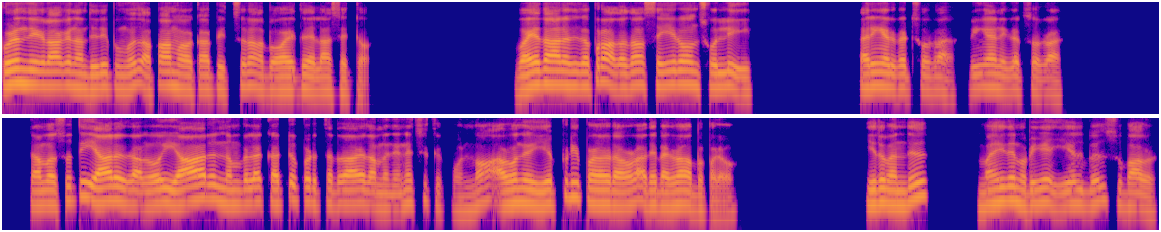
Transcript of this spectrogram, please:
குழந்தைகளாக நான் திரிப்பும் போது அப்பா அம்மாவை காப்பிச்சுனா நம்ம வாழ்க்கை எல்லாம் செட்டோம் வயதானதுக்கப்புறம் அதை தான் செய்கிறோன்னு சொல்லி அறிஞர்கள் சொல்கிறார் விஞ்ஞானிகள் சொல்கிறார் நம்ம சுற்றி யார் இருக்காங்களோ யார் நம்மளை கட்டுப்படுத்துறதாக நம்ம நினைச்சிட்டு போனோம் அவங்க எப்படி பழகிறாங்களோ அதே மாதிரி தான் நம்ம பழகும் இது வந்து மனிதனுடைய இயல்பு சுபாவம்.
